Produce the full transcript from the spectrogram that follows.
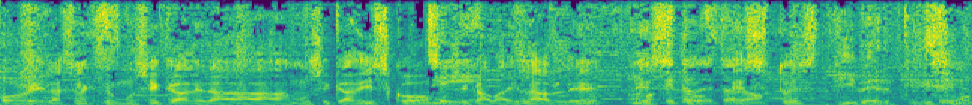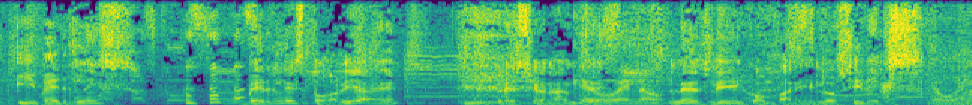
Hoy la selección musical era música disco, Sí. música bailable. Un poquito de todo. esto es divertidísimo. Y verles, verles todavía, ¿eh? Impresionante. Qué bueno. Leslie y Company, los Sirex. Qué bueno.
